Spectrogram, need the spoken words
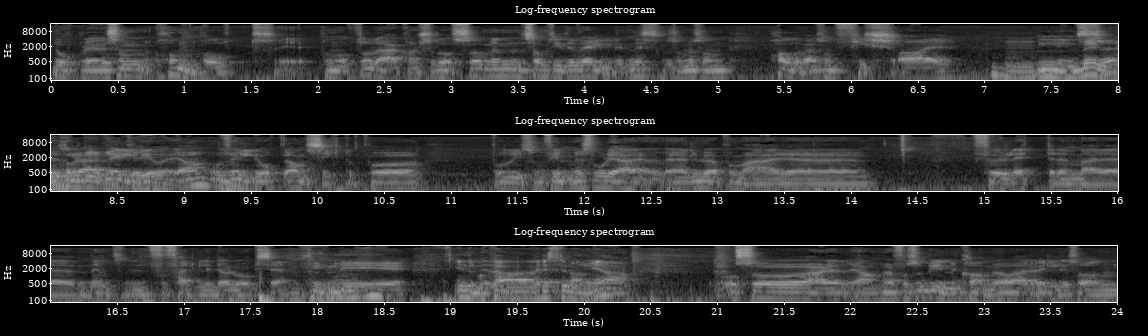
det oppleves som håndholdt, eh, på en måte, og det er kanskje det også, men samtidig veldig, nesten som en sånn halvveis sånn fish eye-linse. veldig sånn hvor det er veldig, ja, og veldig opp i ansiktet på, på de som filmes. Hvor de er Jeg lurer på om er eh, før eller etter den der nevnte den forferdelige dialogscenen Inne på inni ka- den- restauranten. Ja. Og så er det Ja, i hvert fall så begynner kameraet å være veldig sånn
